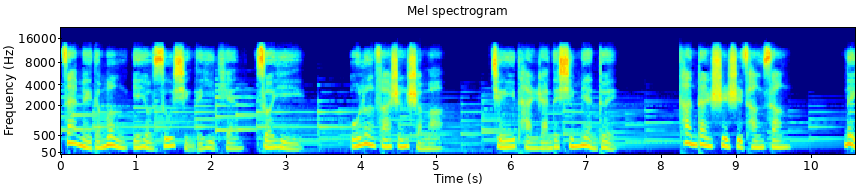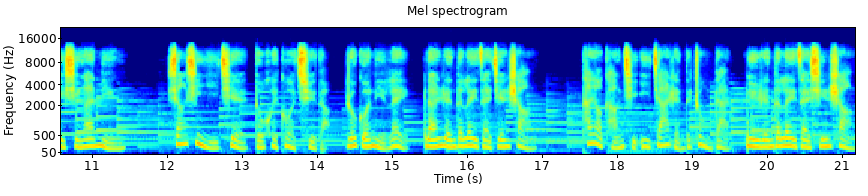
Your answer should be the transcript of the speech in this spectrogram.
再美的梦也有苏醒的一天。所以，无论发生什么，请以坦然的心面对，看淡世事沧桑，内心安宁，相信一切都会过去的。如果你累，男人的累在肩上。他要扛起一家人的重担，女人的泪在心上，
